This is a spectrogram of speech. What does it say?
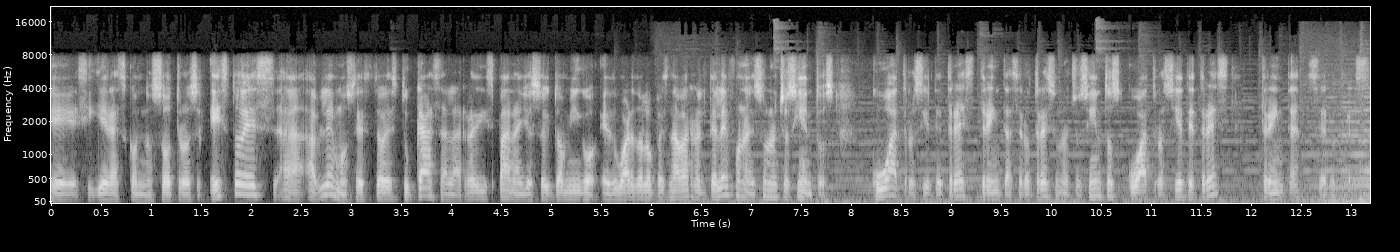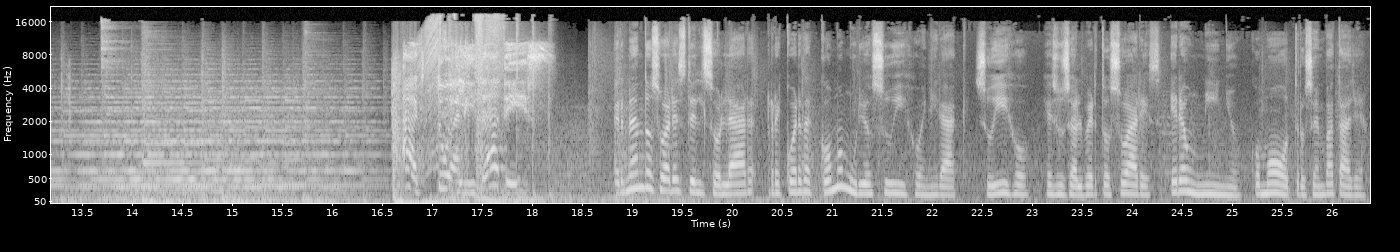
que siguieras con nosotros. Esto es, ah, hablemos, esto es tu casa, la red hispana. Yo soy tu amigo Eduardo López Navarro. El teléfono es 1-800-473-3003, 1-800-473-3003. Actualidades. Hernando Suárez del Solar recuerda cómo murió su hijo en Irak. Su hijo, Jesús Alberto Suárez, era un niño como otros en batalla.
